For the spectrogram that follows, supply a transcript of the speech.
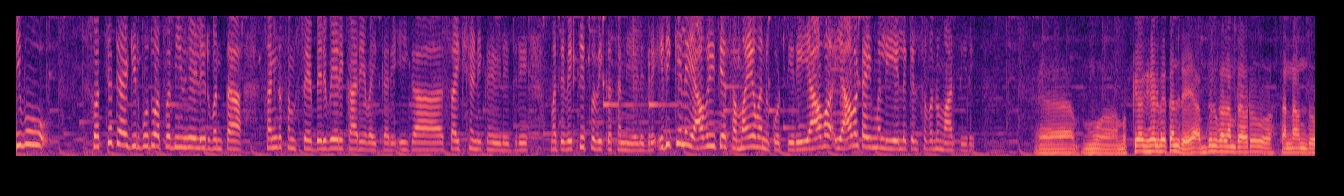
ನೀವು ಸ್ವಚ್ಛತೆ ಆಗಿರ್ಬೋದು ಅಥವಾ ನೀವು ಹೇಳಿರುವಂಥ ಸಂಘ ಸಂಸ್ಥೆಯ ಬೇರೆ ಬೇರೆ ಕಾರ್ಯವೈಖರಿ, ಈಗ ಶೈಕ್ಷಣಿಕ ಹೇಳಿದ್ರಿ, ಮತ್ತು ವ್ಯಕ್ತಿತ್ವ ವಿಕಸನ ಹೇಳಿದ್ರಿ, ಇದಕ್ಕೆಲ್ಲ ಯಾವ ರೀತಿಯ ಸಮಯವನ್ನು ಕೊಡ್ತೀರಿ? ಯಾವ ಯಾವ ಟೈಮಲ್ಲಿ ಎಲ್ಲ ಕೆಲಸವನ್ನು ಮಾಡ್ತೀರಿ? ಮುಖ್ಯವಾಗಿ ಹೇಳಬೇಕಂದ್ರೆ ಅಬ್ದುಲ್ ಕಲಾಂರವರು ತನ್ನ ಒಂದು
